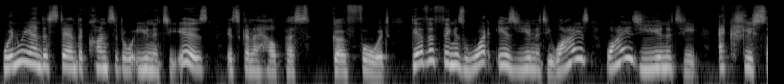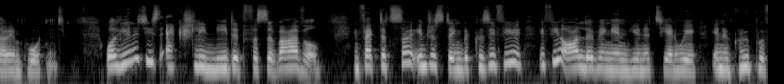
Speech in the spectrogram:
when we understand the concept of what unity is, it's going to help us go forward. The other thing is what is unity? Why is why is unity actually so important? Well, unity is actually needed for survival. In fact, it's so interesting because if you if you are living in unity and we're in a group of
